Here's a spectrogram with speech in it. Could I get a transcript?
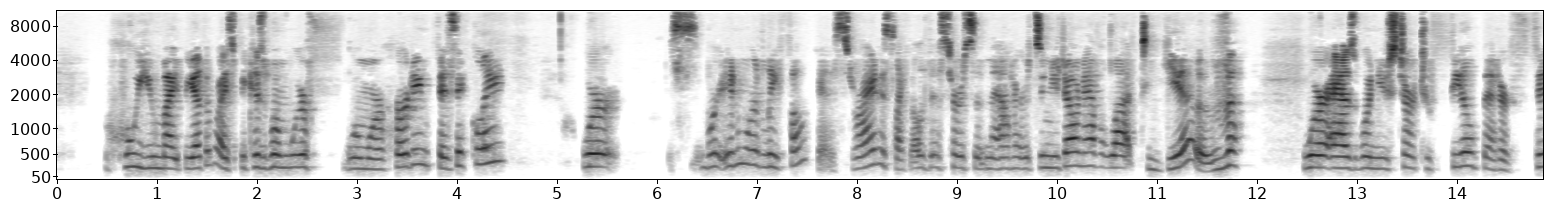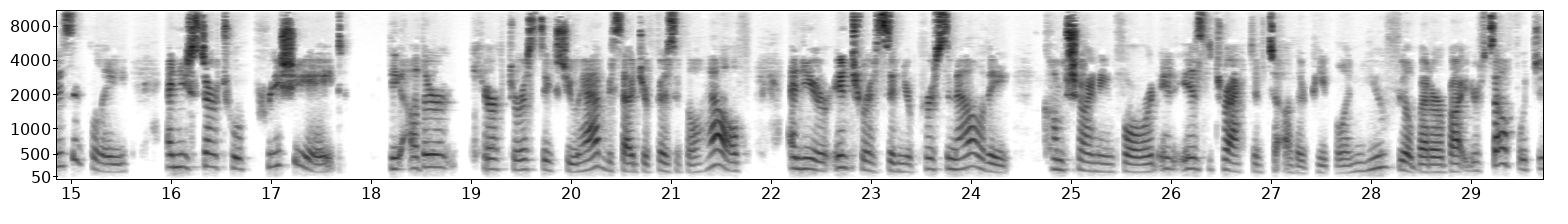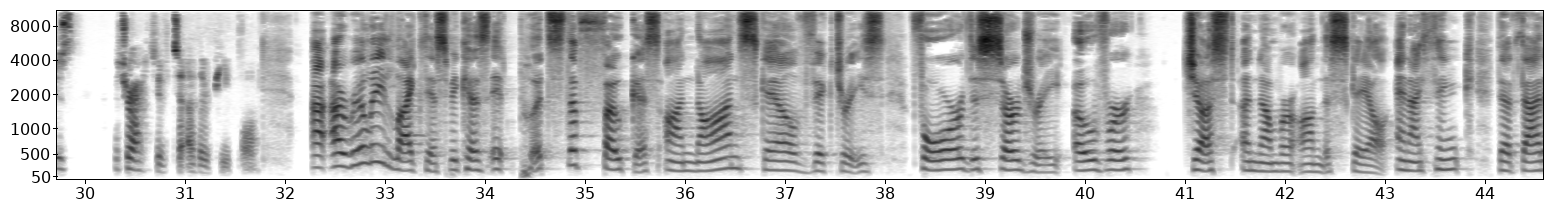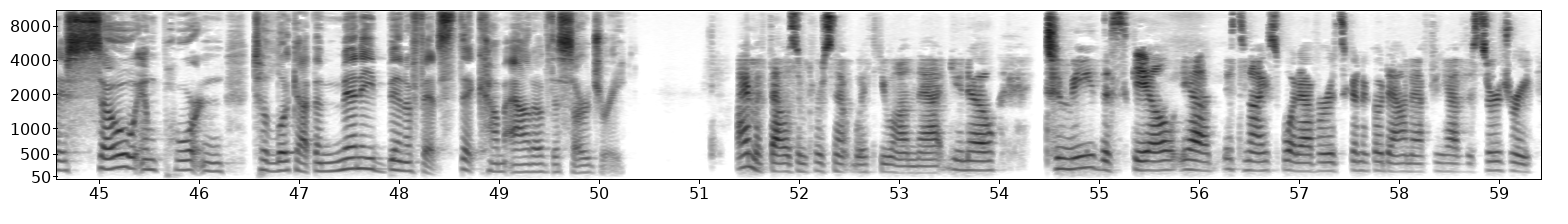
who you might be otherwise because when we're when we're hurting physically, we're we're inwardly focused, right? It's like, oh, this hurts and that hurts, and you don't have a lot to give Whereas when you start to feel better physically and you start to appreciate the other characteristics you have besides your physical health and your interests and your personality come shining forward, it is attractive to other people and you feel better about yourself, which is attractive to other people. I really like this because it puts the focus on non scale victories for the surgery over just a number on the scale. And I think that that is so important to look at the many benefits that come out of the surgery. I'm a thousand percent with you on that. You know, to me, the scale, yeah, it's nice, whatever. It's going to go down after you have the surgery.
